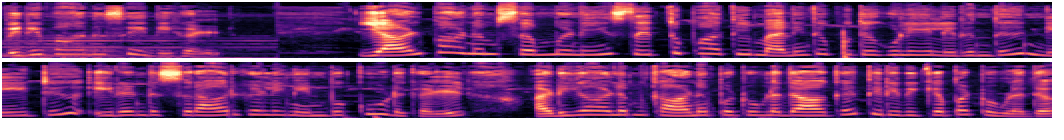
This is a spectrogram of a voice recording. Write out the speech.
விரிவான செய்திகள். யாழ்ப்பாணம் செம்மணி சித்துப்பாத்தி மனித புதுகுழியில் இருந்து நேற்று இரண்டு சிறார்களின் என்புக்கூடுகள் அடையாளம் காணப்பட்டுள்ளதாக தெரிவிக்கப்பட்டுள்ளது.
